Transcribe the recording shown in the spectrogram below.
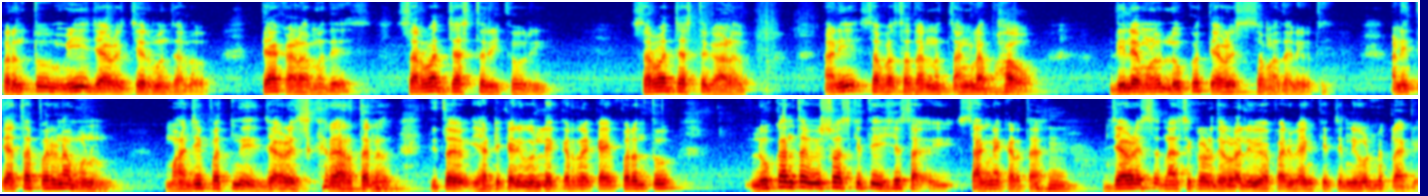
परंतु मी ज्यावेळेस चेअरमन झालो त्या काळामध्ये सर्वात जास्त रिकव्हरी सर्वात जास्त गाळप आणि सभासदांना चांगला भाव दिल्यामुळं लोक त्यावेळेस समाधानी होते. आणि त्याचा परिणाम म्हणून माझी पत्नी ज्यावेळेस खऱ्या अर्थानं तिचा ह्या ठिकाणी उल्लेख करणं काय परंतु लोकांचा विश्वास किती हे सा सांगण्याकरता ज्यावेळेस नाशिक रोड देवळाली व्यापारी बँकेची निवडणूक लागली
